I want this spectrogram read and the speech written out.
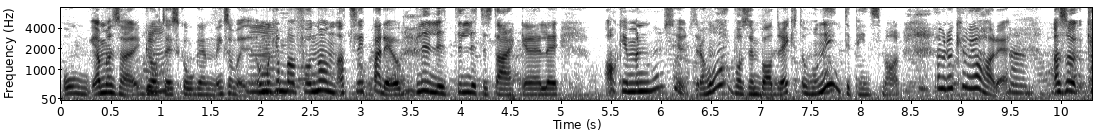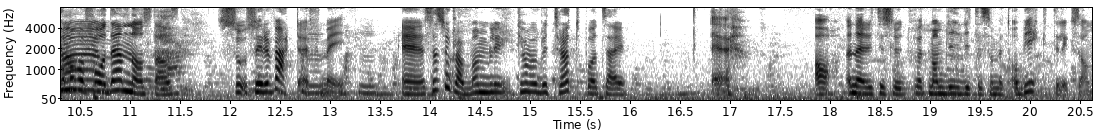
och ja, men så här, gråta i skogen. Liksom. Om man kan bara få någon att slippa det och bli lite, lite starkare eller Okej men hon ser ut sådär, hon har på sig en baddräkt och hon är inte pinsmal. Ja men då kan jag ha det. Alltså kan man bara få den någonstans. så, så är det värt det för mig. Eh, sen såklart, man blir, kan väl bli trött på att så här, eh, ja, när det till slut, för att man blir lite som ett objekt liksom.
